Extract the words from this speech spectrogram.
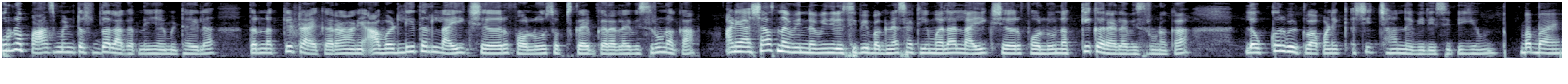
पूर्ण पाच मिनटंसुद्धा लागत नाही या मिठाईला. तर नक्की ट्राय करा आणि आवडली तर लाईक शेअर फॉलो सबस्क्राईब करायला विसरू नका. आणि अशाच नवीन नवीन रेसिपी बघण्यासाठी मला लाईक शेअर फॉलो नक्की करायला विसरू नका. लवकर भेटू आपण एक अशी छान नवी रेसिपी घेऊन. बाय.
